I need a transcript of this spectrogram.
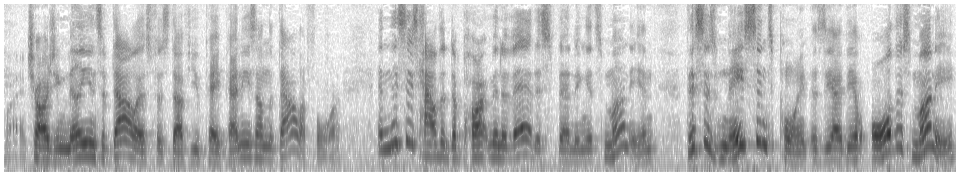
Right. charging millions of dollars for stuff you pay pennies on the dollar for. And this is how the Department of Ed is spending its money. And this is Naison's point, is the idea of all this money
